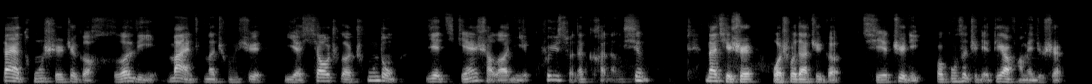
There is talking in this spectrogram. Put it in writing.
但是同时这个合理漫长的程序也消除了冲动，也减少了你亏损的可能性。那其实我说的这个企业治理或公司治理，第二方面就是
